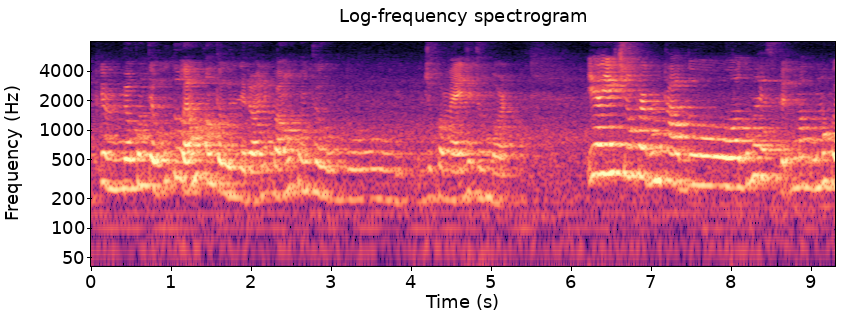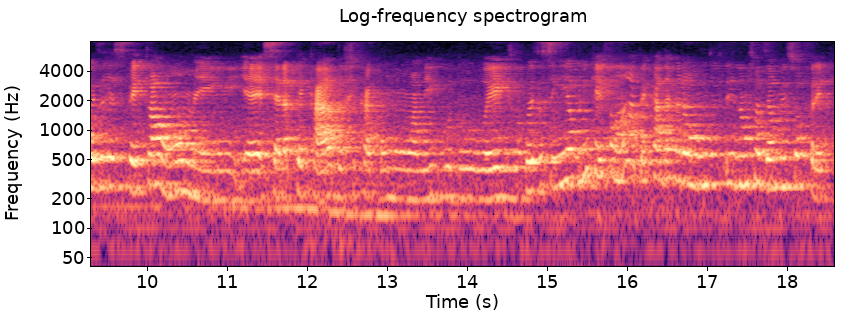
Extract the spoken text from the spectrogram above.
Porque meu conteúdo é um conteúdo irônico, é um conteúdo de comédia, de humor. E aí tinham perguntado alguma, alguma coisa a respeito a homem, é, se era pecado ficar com um amigo do ex, uma coisa assim, e eu brinquei falando, ah, pecado é ver o mundo e não fazer o homem sofrer.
